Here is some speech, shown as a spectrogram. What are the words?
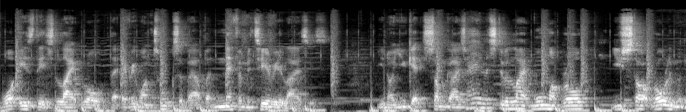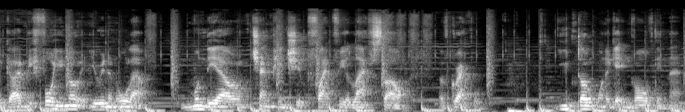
What is this light roll that everyone talks about but never materializes? You know, you get some guys, hey, let's do a light warm up roll. You start rolling with the guy, and before you know it, you're in an all out Mundial championship fight for your lifestyle of grapple. You don't want to get involved in that.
